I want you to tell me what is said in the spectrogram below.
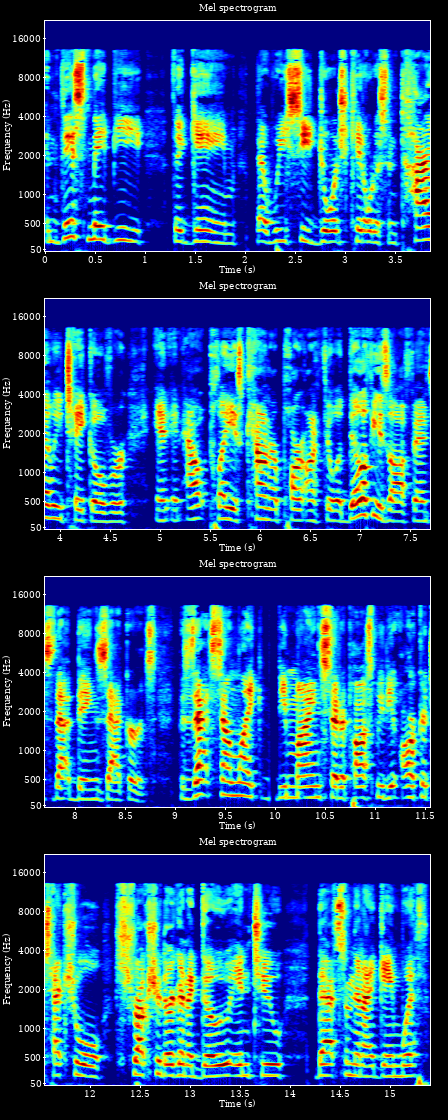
And this may be the game that we see George Kittle just entirely take over and, and outplay his counterpart on Philadelphia's offense, that being Zach Ertz. Does that sound like the mindset or possibly the architectural structure they're going to go into that Sunday night game with?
